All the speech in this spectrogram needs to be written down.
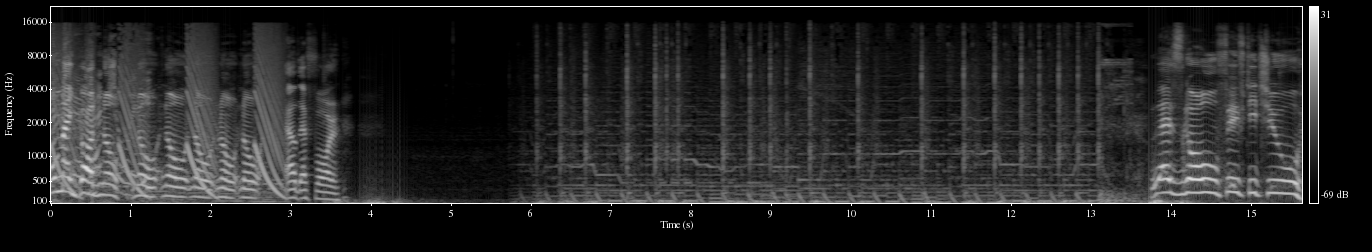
Oh my god, no, no, no, no, no, no, LF4. Let's go, 52.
